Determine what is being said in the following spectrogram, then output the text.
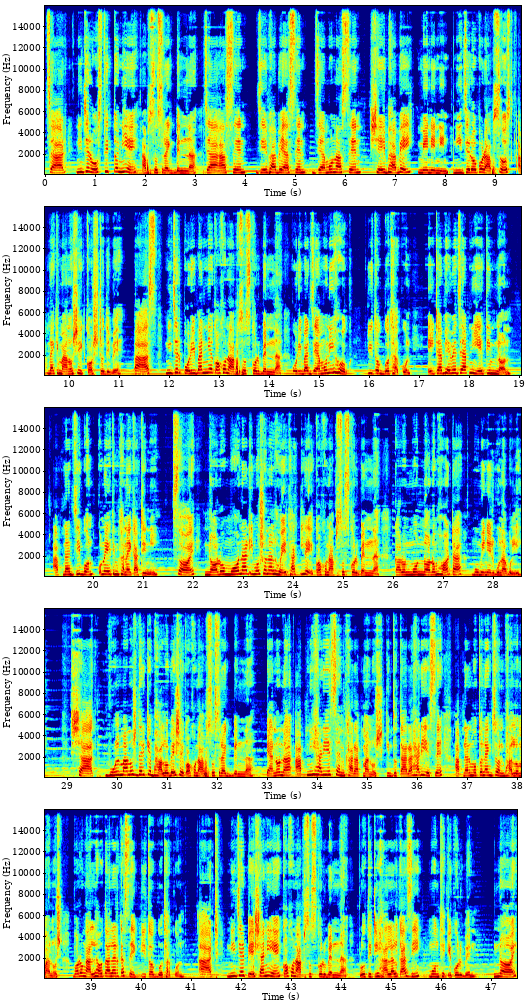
চার নিজের অস্তিত্ব নিয়ে আফসোস রাখবেন না। যা আছেন, যেভাবে আছেন, যেমন আছেন, সেইভাবেই মেনে নিন। নিজের ওপর আফসোস আপনাকে মানসিক কষ্ট দিবে। পাঁচ নিজের পরিবার নিয়ে কখনো আফসোস করবেন না। পরিবার যেমনই হোক, কৃতজ্ঞ থাকুন। এইটা ভেবে যে আপনি এতিম নন। আপনার জীবন কোনো এতিমখানায় কাটেনি। ছয়, নরম মন আর ইমোশনাল হয়ে থাকলে কখন আফসোস করবেন না। কারণ মন নরম হওয়াটা মুমিনের গুণাবলী। সাত, ভুল মানুষদেরকে ভালোবেসে কখনো আফসোস রাখবেন না। কেননা, আপনি হারিয়েছেন খারাপ মানুষ, কিন্তু তারা হারিয়েছে আপনার মতন একজন ভালো মানুষ, বরং আল্লাহ তালার কাছে কৃতজ্ঞ থাকুন। আট, নিজের পেশা নিয়ে কখন আফসোস করবেন না, প্রতিটি হালাল কাজই মন থেকে করবেন। নয়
